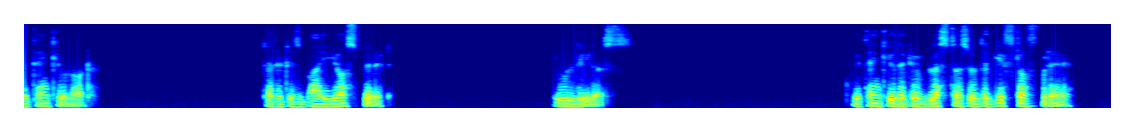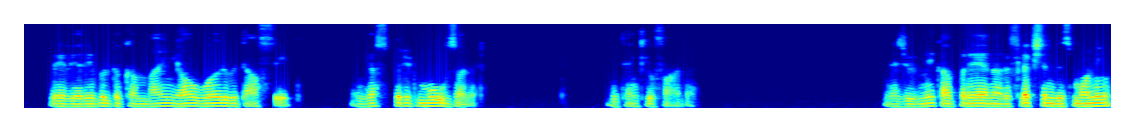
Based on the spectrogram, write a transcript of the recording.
We thank you, Lord, that it is by your Spirit you lead us. We thank you that you've blessed us with the gift of prayer, where we are able to combine your word with our faith, and your Spirit moves on it. We thank you, Father. As we make our prayer and our reflection this morning,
